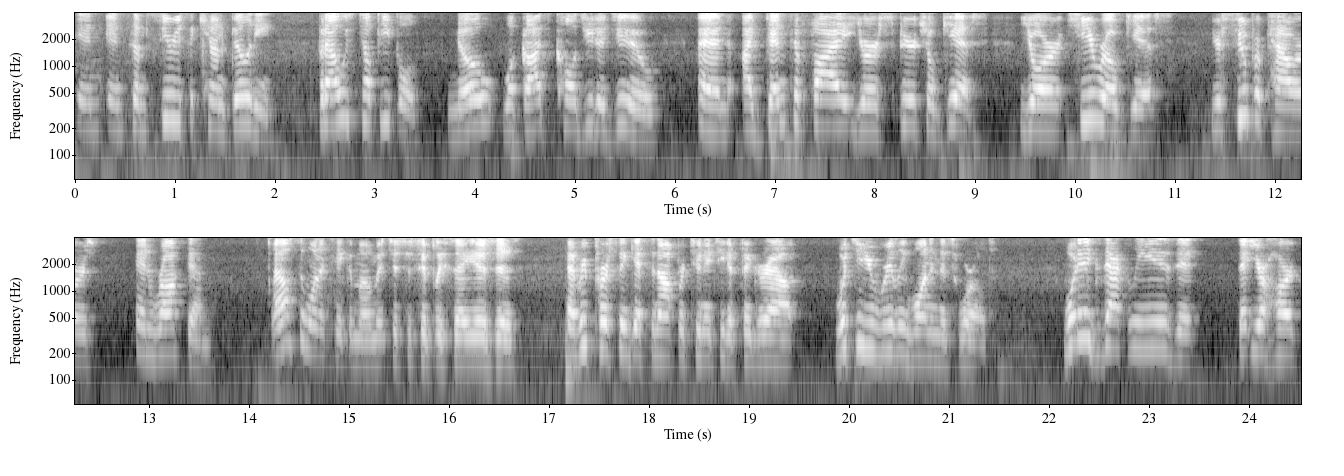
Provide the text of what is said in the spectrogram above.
in, in some serious accountability. But I always tell people know what God's called you to do and identify your spiritual gifts, your hero gifts, your superpowers, and rock them. I also want to take a moment just to simply say is this every person gets an opportunity to figure out what do you really want in this world? What exactly is it that your heart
